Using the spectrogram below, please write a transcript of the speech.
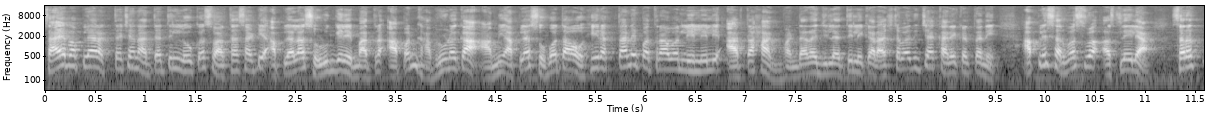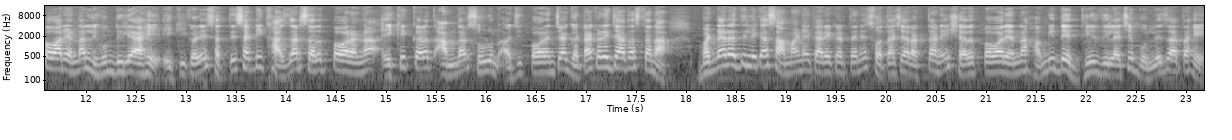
साहेब आपल्या रक्ताच्या नात्यातील लोक स्वार्थासाठी आपल्याला सोडून गेले. मात्र आपण घाबरू नका. आम्ही आपल्यासोबत आहो ही रक्ताने पत्रावर लिहिलेली आर्तहाक भंडारा जिल्ह्यातील एका राष्ट्रवादीच्या कार्यकर्त्याने आपले सर्वस्व असलेल्या शरद पवार यांना लिहून दिले आहे. एकीकडे सत्तेसाठी खासदार शरद पवारांना एक एक करत आमदार सोडून अजित पवारांच्या गटाकडे जात असताना भंडाऱ्यातील एका सामान्य कार्यकर्त्याने स्वतःच्या रक्ताने शरद पवार यांना हमी देत धीर दिल्याचे बोलले जात आहे.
